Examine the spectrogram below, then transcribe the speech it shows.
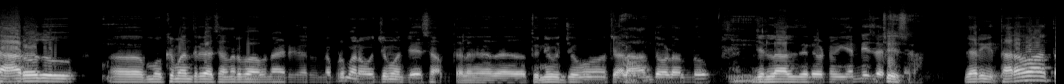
ఆ రోజు ముఖ్యమంత్రిగా చంద్రబాబు నాయుడు గారు ఉన్నప్పుడు మనం ఉద్యమం చేశాం. తెలంగాణ తుని ఉద్యమం చాలా ఆందోళనలు జిల్లాలు తిరగటం ఇవన్నీ చేశాం. జరిగి తర్వాత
